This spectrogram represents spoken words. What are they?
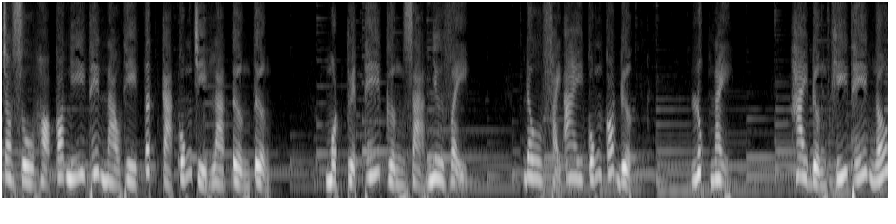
Cho dù họ có nghĩ thế nào thì tất cả cũng chỉ là tưởng tượng. Một tuyệt thế cường giả như vậy, Đâu phải ai cũng có được. Lúc này, Hai đường khí thế ngấu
